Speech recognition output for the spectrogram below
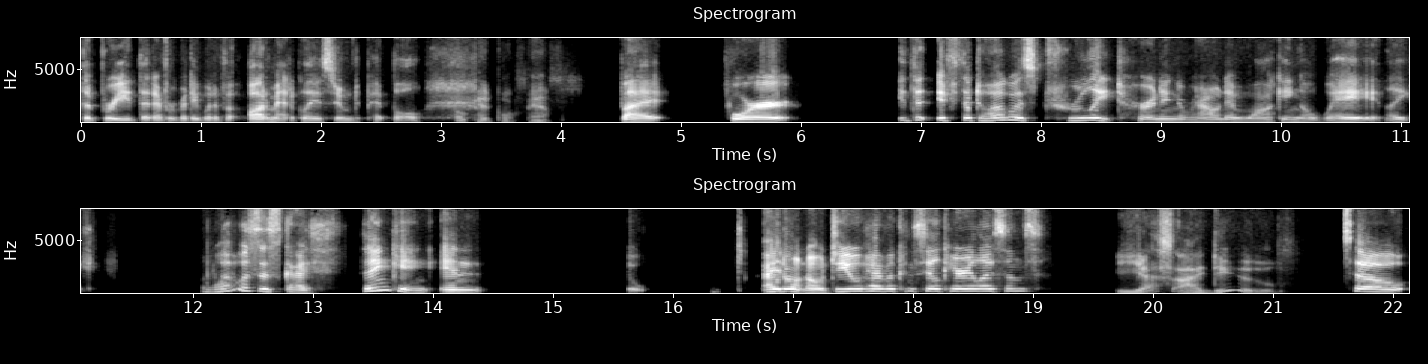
the breed that everybody would have automatically assumed pit bull. Oh, Pitbull. Yeah. But for if the dog was truly turning around and walking away, like what was this guy thinking? And I don't know. Do you have a concealed carry license? Yes, I do. So,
